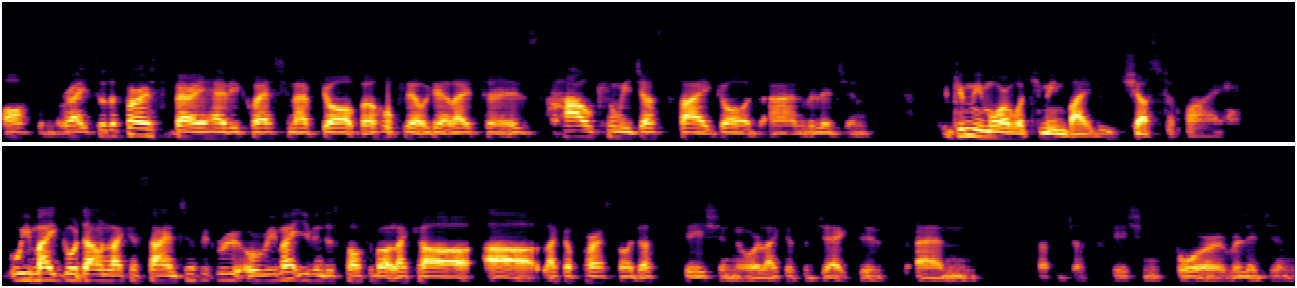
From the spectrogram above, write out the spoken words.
Awesome. Right. So the first very heavy question I've got, but hopefully it'll get lighter, is how can we justify God and religion? Give me more of what you mean by justify. We might go down like a scientific route, or we might even just talk about like a uh, like a personal justification or like a subjective um, justification for religion.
